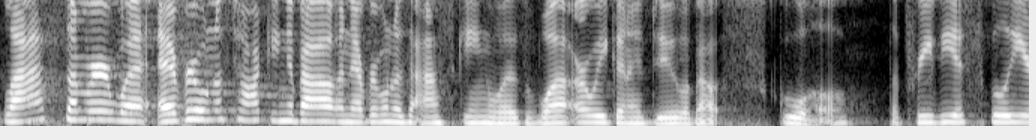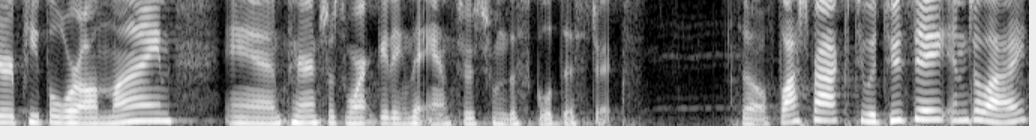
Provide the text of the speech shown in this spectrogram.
Last summer, what everyone was talking about and everyone was asking was, what are we going to do about school? The previous school year, people were online and parents just weren't getting the answers from the school districts. So, flashback to a Tuesday in July.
